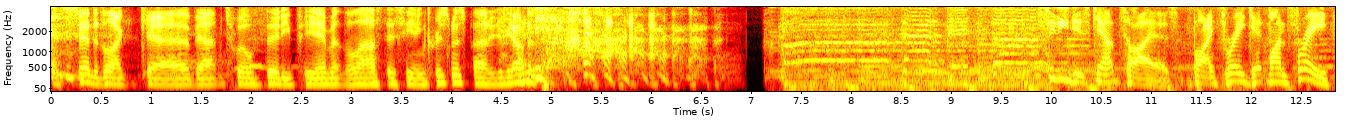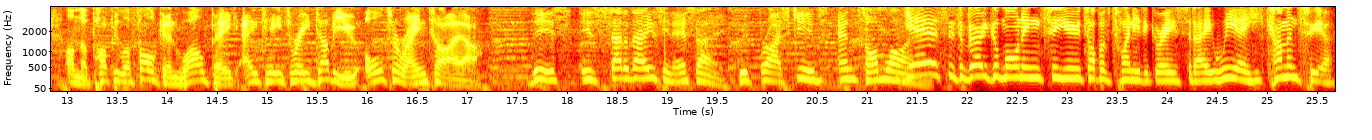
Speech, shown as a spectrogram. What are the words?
It sounded like uh, about 12.30 p.m. at the last SEN Christmas party, to be honest. City Discount Tyres. Buy three, get one free on the popular Falken Wildpeak AT3W all terrain tyre. This is Saturdays in SA with Bryce Gibbs and Tom Lyon. Yes, it's a very good morning to you. Top of 20 degrees today. We are coming to you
